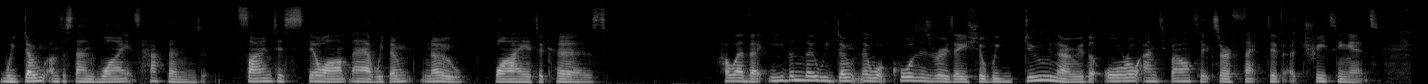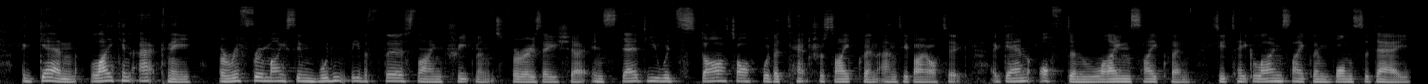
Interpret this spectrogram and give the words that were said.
we don't understand why it's happened. Scientists still aren't there. We don't know why it occurs. However, even though we don't know what causes rosacea, we do know that oral antibiotics are effective at treating it. Again, like in acne, erythromycin wouldn't be the first line treatment for rosacea. Instead, you would start off with a tetracycline antibiotic, again, often lymecycline. So you take lymecycline once a day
